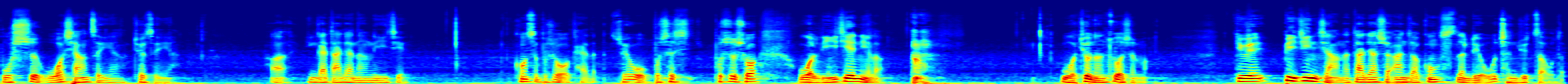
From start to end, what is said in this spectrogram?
不是我想怎样就怎样，啊，应该大家能理解。公司不是我开的，所以我不是不是说我理解你了，我就能做什么。因为毕竟讲呢，大家是按照公司的流程去走的，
